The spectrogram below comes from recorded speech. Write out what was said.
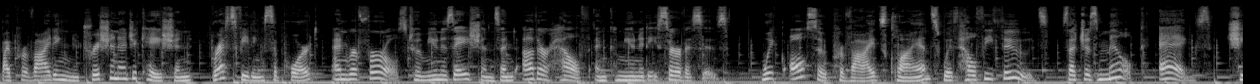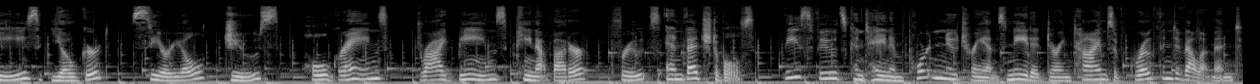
by providing nutrition education, breastfeeding support, and referrals to immunizations and other health and community services. WIC also provides clients with healthy foods such as milk, eggs, cheese, yogurt, cereal, juice, whole grains, dried beans, peanut butter, fruits, and vegetables. These foods contain important nutrients needed during times of growth and development.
